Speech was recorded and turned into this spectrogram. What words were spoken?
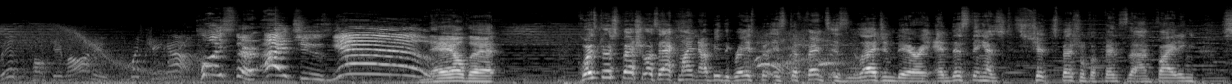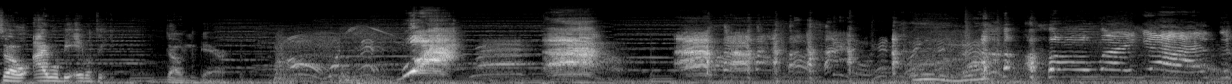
This Pokemon is switching out. Cloyster, I choose you. Nailed it. Cloyster's special attack might not be the greatest, but its defense is legendary, and this thing has shit special defense that I'm fighting, so I will be able to. Don't you dare. Oh, what's this? What? Single hit brings it down. Oh my god!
